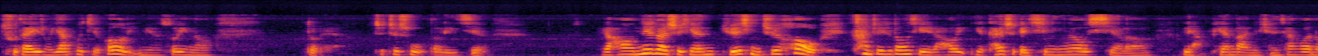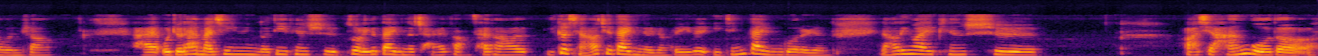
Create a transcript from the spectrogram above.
处在一种压迫结构里面，所以呢，对，这这是我的理解。然后那段时间觉醒之后，看这些东西，然后也开始给七零六写了两篇吧女权相关的文章，还我觉得还蛮幸运的。第一篇是做了一个代孕的采访，采访了一个想要去代孕的人和一个已经代孕过的人。然后另外一篇是啊写韩国的，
